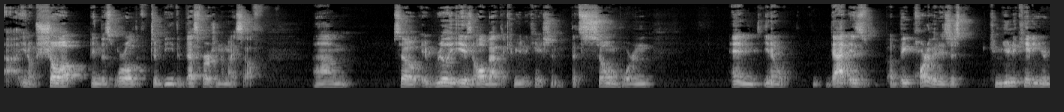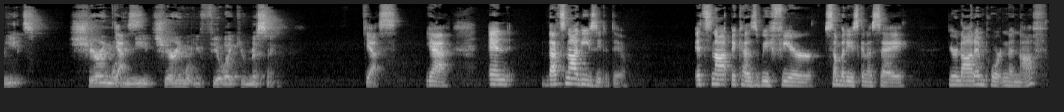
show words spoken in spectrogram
uh, you know show up in this world to be the best version of myself. Um, so it really is all about the communication. That's so important and you know that is a big part of it is just communicating your needs sharing what yes. you need sharing what you feel like you're missing yes yeah and that's not easy to do it's not because we fear somebody's going to say you're not important enough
